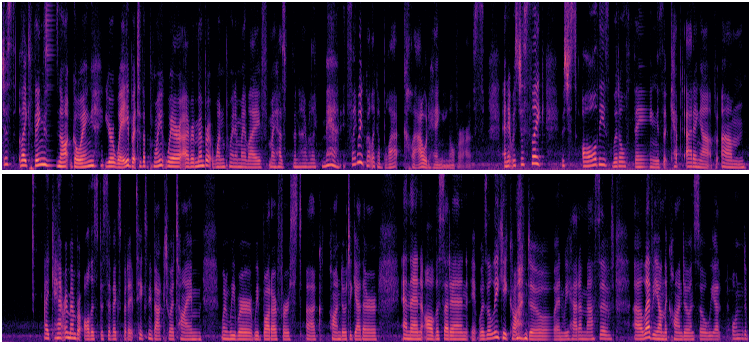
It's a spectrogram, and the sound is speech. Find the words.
just like things not going your way, but to the point where I remember at one point in my life, my husband and I were like, man, it's like we've got like a black cloud hanging over us. And it was just like, it was just all these little things that kept adding up. Um, I can't remember all the specifics, but it takes me back to a time when we were we'd bought our first uh, condo together, and then all of a sudden it was a leaky condo, and we had a massive uh, levy on the condo, and so we had owned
